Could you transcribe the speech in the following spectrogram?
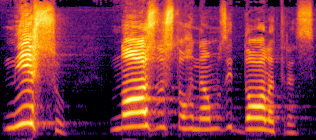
nisso, nós nos tornamos idólatras.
